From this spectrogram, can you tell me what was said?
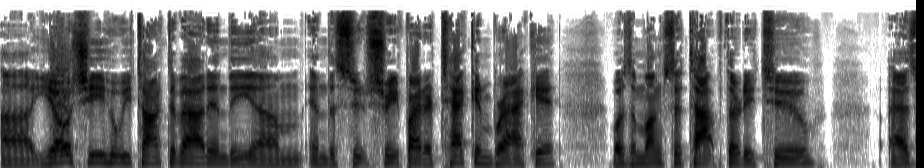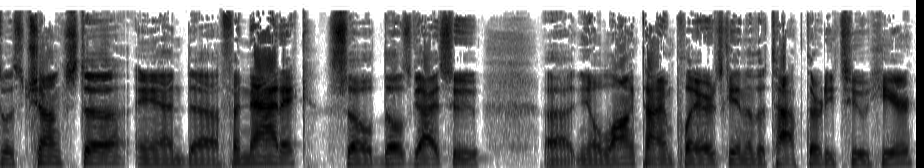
uh, Yoshi, who we talked about in the um, in the Street Fighter Tekken bracket, was amongst the top 32, as was Chunksta and uh, Fnatic. So those guys who, uh, you know, longtime players get into the top 32 here,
